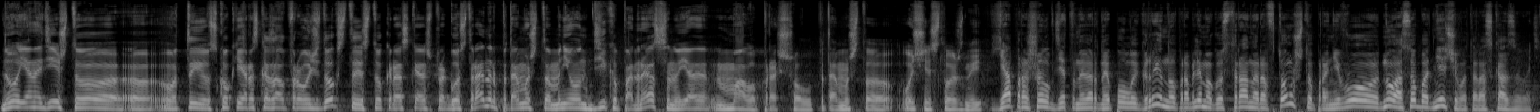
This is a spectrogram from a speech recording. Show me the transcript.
Ну, я надеюсь, что э, вот ты, сколько я рассказал про Watch Dogs, ты столько расскажешь про Ghost Runner, потому что мне он дико понравился, но я мало прошел, потому что очень сложный. Я прошел где-то, наверное, пол игры, но проблема Ghost Runner в том, что про него, ну, особо нечего-то рассказывать.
